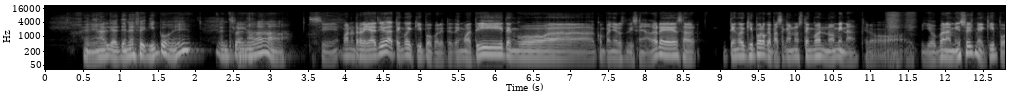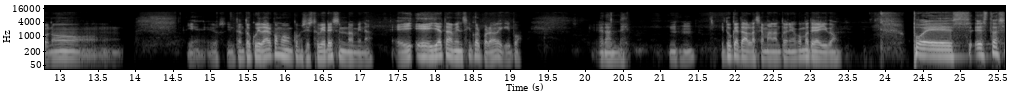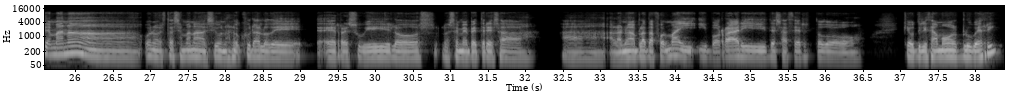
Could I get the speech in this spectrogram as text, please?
Genial, ya tienes equipo, ¿eh? Dentro de nada. Sí, bueno, en realidad yo ya tengo equipo, porque te tengo a ti, tengo a compañeros diseñadores, tengo equipo, lo que pasa es que no os tengo en nómina, pero yo para mí sois mi equipo, no. Y os intento cuidar como, como si estuvierais en nómina. E, ella también se incorporó al equipo. grande. ¿Y tú qué tal la semana, Antonio? ¿Cómo te ha ido? Pues esta semana, bueno, esta semana ha sido una locura lo de eh, resubir los, los MP3 a, la nueva plataforma y, borrar y deshacer todo que utilizamos Blueberry.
